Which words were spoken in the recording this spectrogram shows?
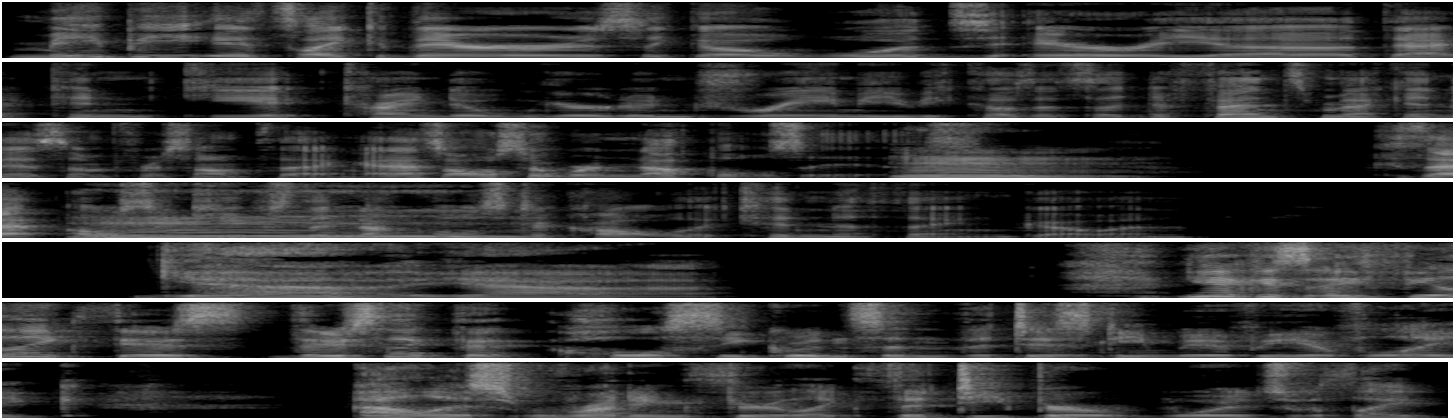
maybe it's like there's like a woods area that can get kind of weird and dreamy because it's a defense mechanism for something, and that's also where Knuckles is. Mm. Because that also keeps the Knuckles Mm. Tikal Echidna thing going. Yeah, yeah. Yeah, because I feel like there's there's like that whole sequence in the Disney movie of like Alice running through like the deeper woods with like,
